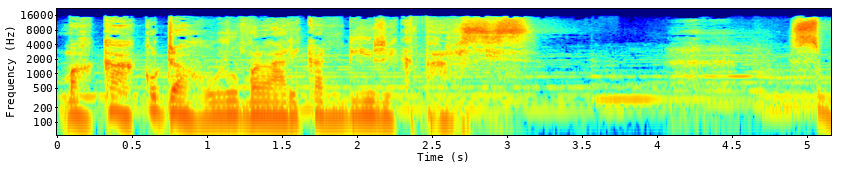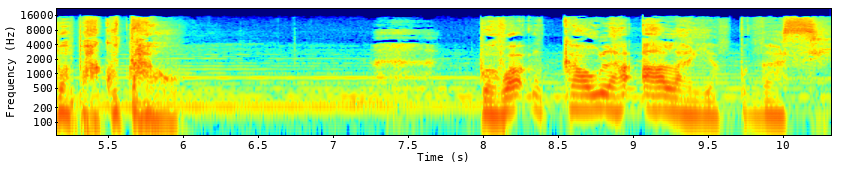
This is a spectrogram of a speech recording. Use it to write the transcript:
Maka aku dahulu melarikan diri ke Tarsis. Sebab aku tahu bahwa engkaulah Allah yang pengasih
